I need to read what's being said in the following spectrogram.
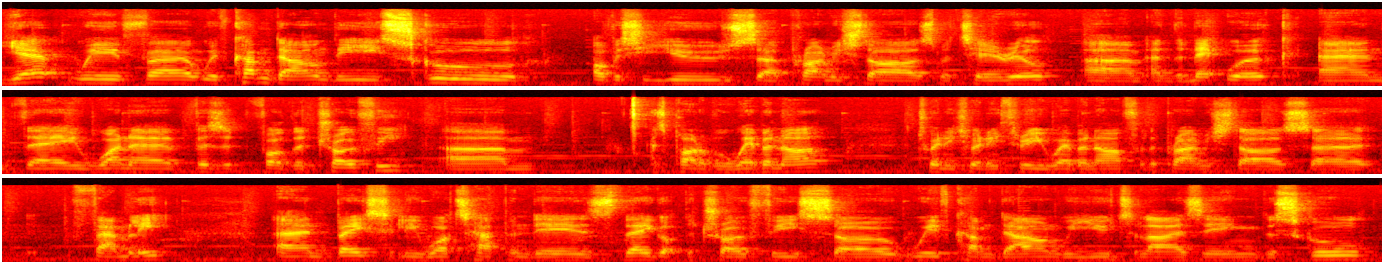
Yeah, we've, uh, we've come down. The school obviously use uh, Primary Stars material um, and the network and they want to visit for the trophy um, as part of a webinar. 2023 webinar for the Primary Stars uh, family. And basically what's happened is they got the trophy, so we've come down, we're utilising the school,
